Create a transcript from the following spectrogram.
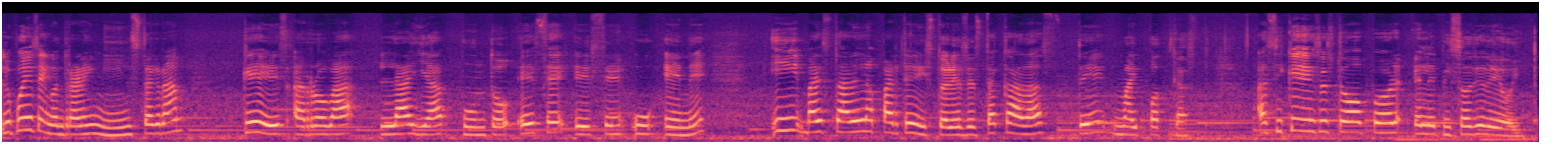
Lo puedes encontrar en mi Instagram, que es arroba laya.ssun y va a estar en la parte de historias destacadas de My Podcast. Así que eso es todo por el episodio de hoy.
